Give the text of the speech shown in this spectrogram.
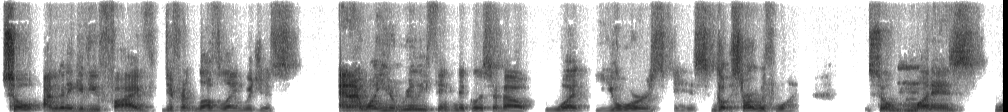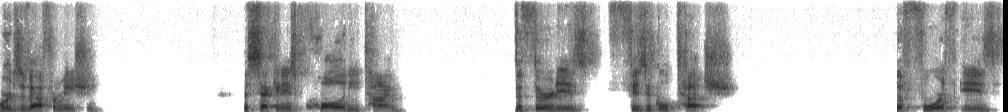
So I'm going to give you five different love languages. And I want you to really think, Nicholas, about what yours is. Go start with one. So mm-hmm. one is words of affirmation. The second is quality time. The third is physical touch. The fourth is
